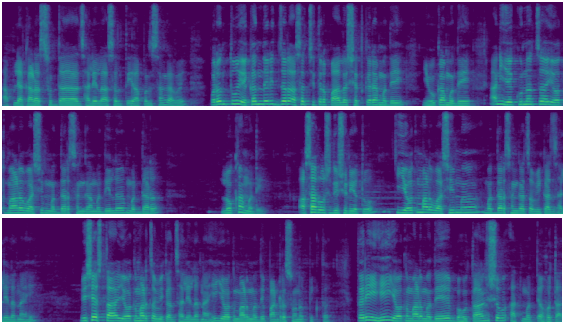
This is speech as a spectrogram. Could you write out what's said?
आपल्या काळातसुद्धा झालेलं असेल ते आपण सांगावे. परंतु एकंदरीत जर असं चित्र पाहिलं शेतकऱ्यामध्ये युवकामध्ये आणि एकूणच यवतमाळ वाशिम मतदारसंघामधील मतदार लोकांमध्ये असा रोष दिसून येतो की यवतमाळ वाशिम मतदारसंघाचा विकास झालेला नाही. विशेषतः यवतमाळचा विकास झालेला नाही. यवतमाळमध्ये पांढरं सोनं पिकतं. तरीही यवतमाळमध्ये बहुतांश आत्महत्या होतात.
